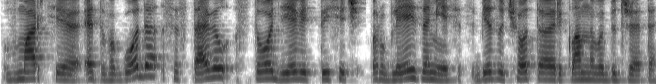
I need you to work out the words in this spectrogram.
в марте этого года составил 109 тысяч рублей за месяц, без учета рекламного бюджета.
